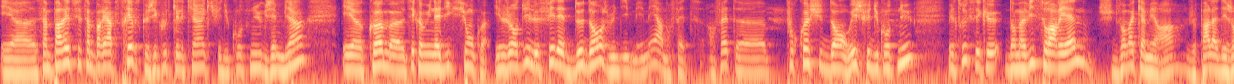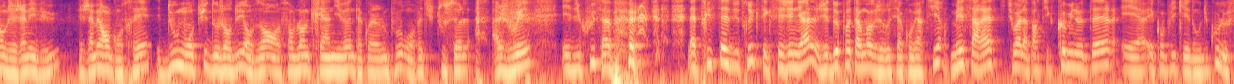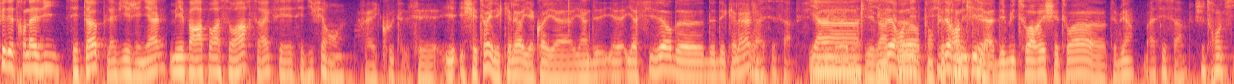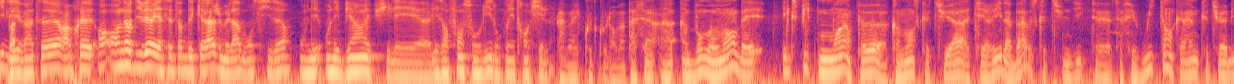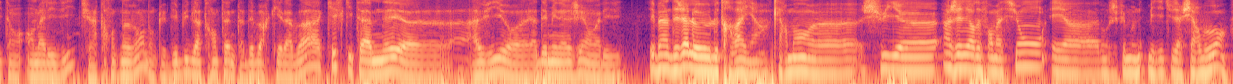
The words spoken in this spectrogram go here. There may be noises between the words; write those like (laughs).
Et ça me paraît, tu sais, ça me paraît abstrait, parce que j'écoute quelqu'un qui fait du contenu que j'aime bien, et comme comme, euh, comme une addiction, quoi. Et aujourd'hui, le fait d'être dedans, je me dis, mais merde, en fait. En fait, euh, pourquoi je suis dedans? Oui, je fais du contenu, mais le truc, c'est que dans ma vie sorarienne, je suis devant ma caméra, je parle à des gens que j'ai jamais vus, jamais rencontré. D'où mon tweet d'aujourd'hui en faisant semblant de créer un event à Kuala Lumpur où en fait je suis tout seul (laughs) à jouer. Et du coup, ça (laughs) la tristesse du truc, c'est que c'est génial. J'ai deux potes à moi que j'ai réussi à convertir, mais ça reste, tu vois, la partie communautaire est, euh, compliquée. Donc du coup, le fait d'être en Asie, c'est top, la vie est géniale. Mais par rapport à Sorar, c'est vrai que c'est différent. Enfin, écoute, c'est chez toi, il est quelle heure? Il y a quoi? Il y a, il y a, il y a 6 heures de, de décalage? Ouais, c'est ça. il y a 6 heures, en été. T'es tranquille, début de soirée chez toi, euh, t'es bien? Bah, c'est ça. Je suis tranquille, il est 20 heures. Après, en, heure d'hiver, il y a 7 heures de décalage, mais là, bon, 6 heures, on est, on est bien, et puis les, euh, les enfants sont au lit, donc on est tranquille. Ah, bah, écoute, cool, on va passer un, un bon moment. Mais Explique-moi un peu euh, comment est-ce que tu as atterri là-bas, parce que tu me dis que ça fait 8 ans quand même que tu habites en, Malaisie. Tu as 39 ans, donc le début de la trentaine, tu as débarqué là-bas. Qu'est-ce qui t'a amené euh, à vivre et à déménager en Malaisie? Eh ben déjà le, travail, hein. clairement. Euh, je suis ingénieur de formation et donc j'ai fait mes études à Cherbourg.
